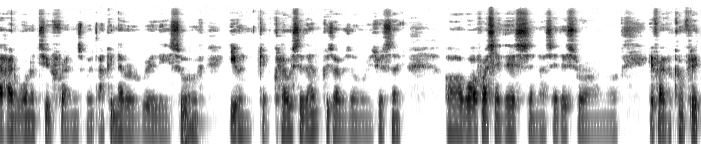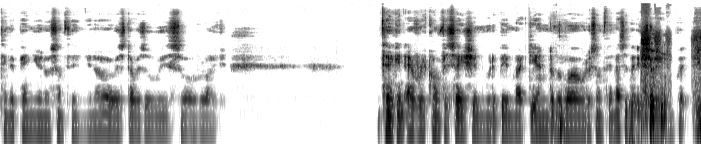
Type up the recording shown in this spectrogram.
I had one or two friends, but I could never really sort of even get close to them because I was always just like, oh, what if I say this and I say this wrong, or if I have a conflicting opinion or something. You know, I was that was always sort of like thinking every conversation would have been like the end of the world or something. That's a bit extreme, but you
